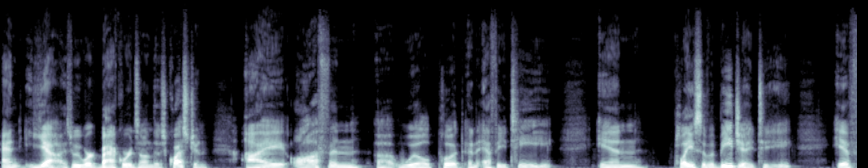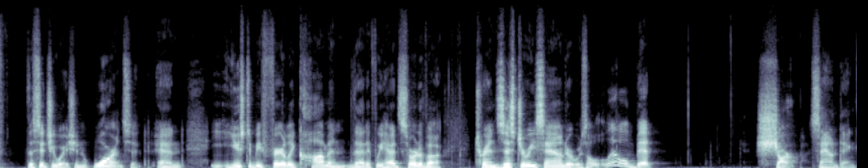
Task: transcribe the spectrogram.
And yeah, as we work backwards on this question, I often uh, will put an FET in place of a BJT if the situation warrants it. And it used to be fairly common that if we had sort of a transistory sound or it was a little bit sharp sounding,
